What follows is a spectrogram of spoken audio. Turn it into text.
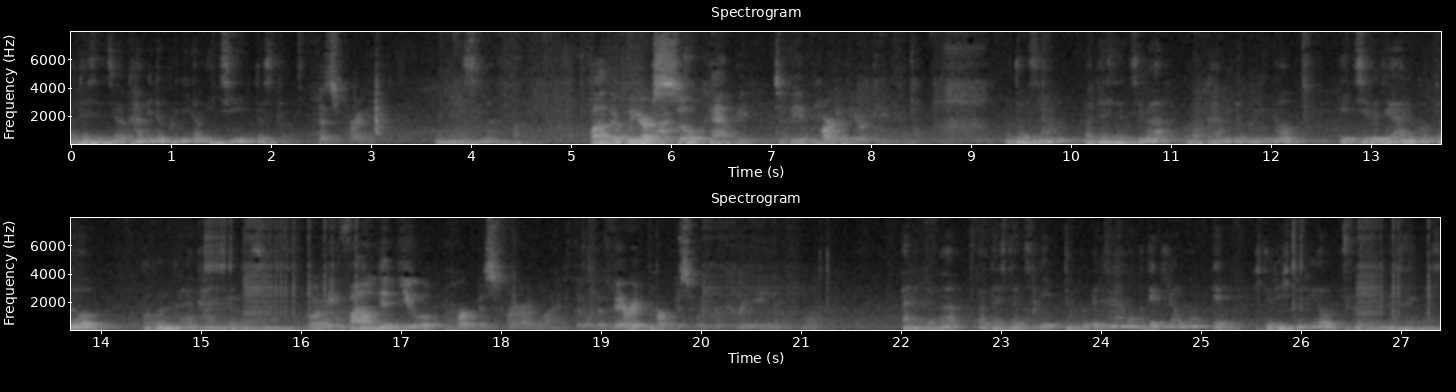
私たちは神の国の一員として Let's pray. お願いします Father, we are so happy to be a part of your kingdom. お父さん私たちはこの神の国の一部であることを心から感謝いたします Lord, we found in you a purpose for our life, the, the very purpose we were created for. あなたは私たちに特別な目的を持って一人一人を作ってくださいまし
